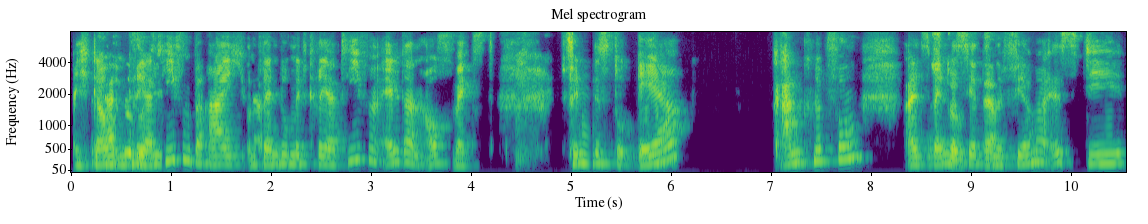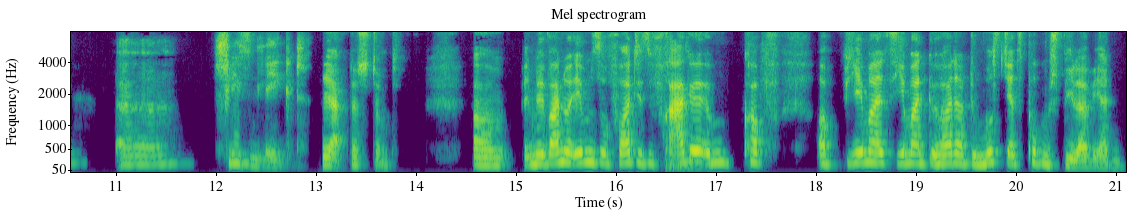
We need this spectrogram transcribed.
ich glaube, im kreativen Bereich und wenn du mit kreativen Eltern aufwächst, findest du eher Anknüpfung, als Das wenn das stimmt, jetzt ja. eine Firma ist, die äh, Fliesen legt. Ja, das stimmt. Ähm, mir war nur eben sofort diese Frage im Kopf, ob jemals jemand gehört hat, du musst jetzt Puppenspieler werden.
